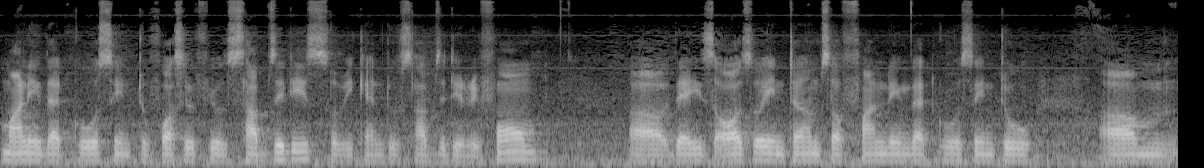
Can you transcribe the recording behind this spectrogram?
money that goes into fossil fuel subsidies, so we can do subsidy reform. Uh, there is also in terms of funding that goes into, um,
